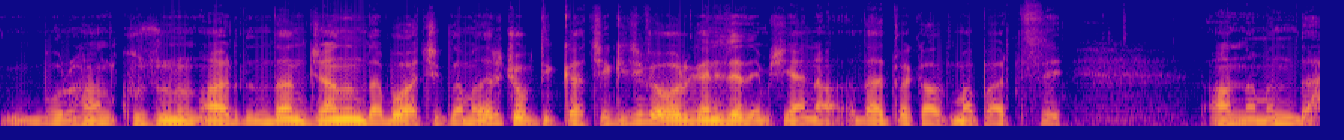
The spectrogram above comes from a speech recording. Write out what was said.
Burhan Kuzu'nun ardından Can'ın da bu açıklamaları çok dikkat çekici ve organize demiş. Yani Adalet ve Kalkınma Partisi anlamında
